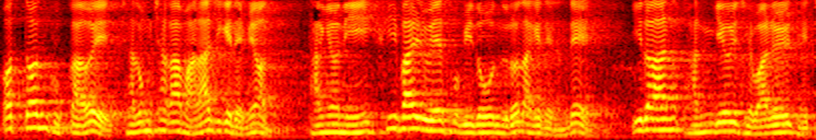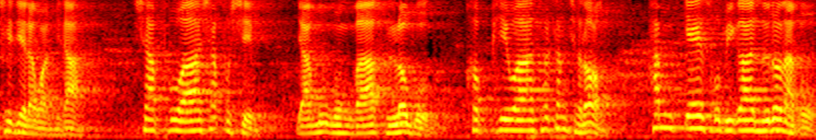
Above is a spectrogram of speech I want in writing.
어떤 국가의 자동차가 많아지게 되면 당연히 휘발유의 소비도 늘어나게 되는데 이러한 관계의 재화를 대체제라고 합니다. 샤프와 샤프십, 야구공과 글러브, 커피와 설탕처럼 함께 소비가 늘어나고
